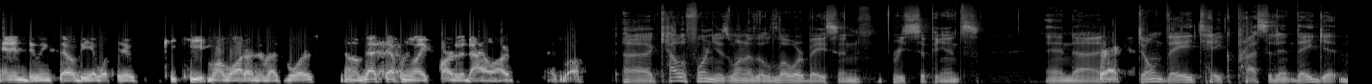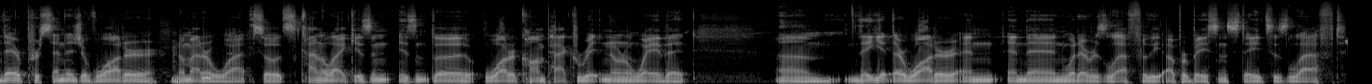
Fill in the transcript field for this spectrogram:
and in doing so, be able to keep more water in the reservoirs. Um, that's definitely like part of the dialogue as well. Uh, California is one of the lower basin recipients. And uh, don't they take precedent? They get their percentage of water no matter what. So it's kind of like isn't isn't the water compact written in a way that um, they get their water and and then whatever's left for the upper basin states is left.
